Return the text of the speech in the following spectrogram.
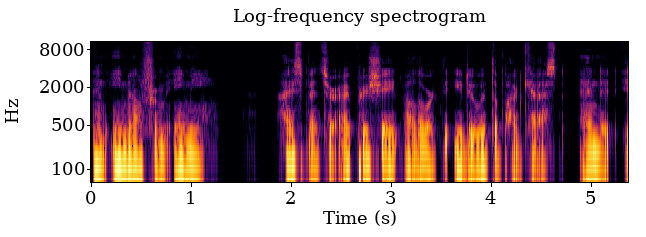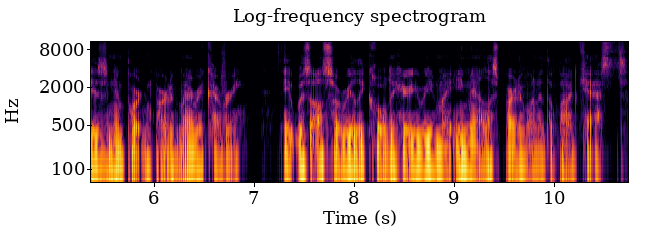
an email from Amy. Hi, Spencer. I appreciate all the work that you do with the podcast, and it is an important part of my recovery. It was also really cool to hear you read my email as part of one of the podcasts.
